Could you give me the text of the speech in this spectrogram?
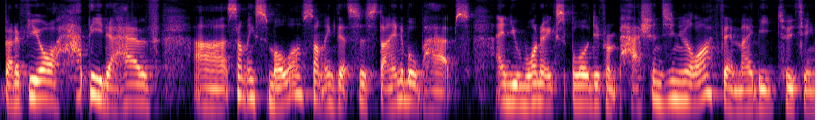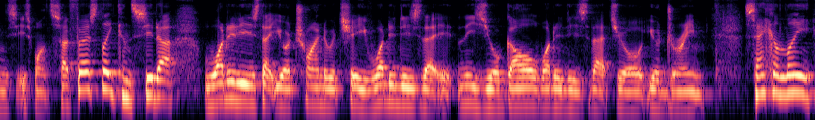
But if you're happy to have uh, something smaller, something that's sustainable perhaps, and you want to explore different passions in your life, then maybe two things is one. So, firstly, consider what it is that you're trying to achieve, what it is that is your goal, what it is that's your, your dream. Secondly,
